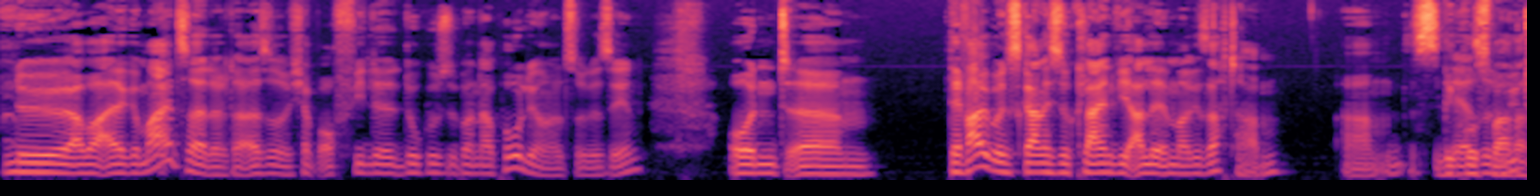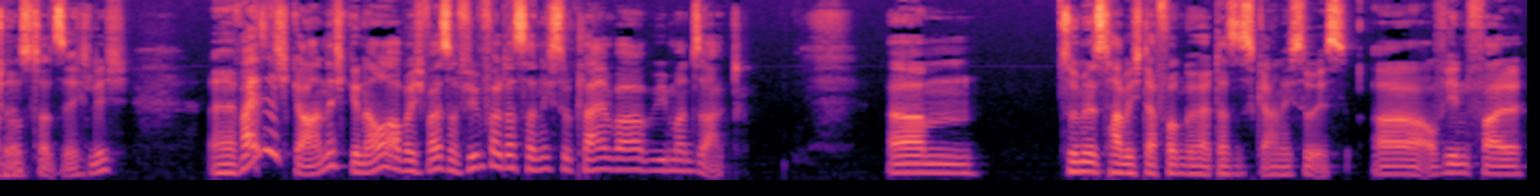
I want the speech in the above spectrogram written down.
Nö, aber allgemein Zeitalter. Also ich habe auch viele Dokus über Napoleon und so gesehen. Und ähm, der war übrigens gar nicht so klein, wie alle immer gesagt haben. Ähm, das ist Wie eher groß so war ein Mythos tatsächlich. Äh, weiß ich gar nicht genau, aber ich weiß auf jeden Fall, dass er nicht so klein war, wie man sagt. Ähm, zumindest habe ich davon gehört, dass es gar nicht so ist. Äh, auf jeden Fall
